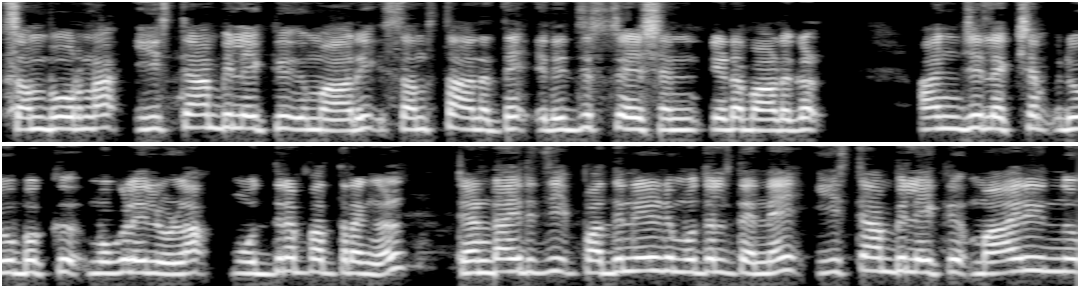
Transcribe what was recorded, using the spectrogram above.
സമ്പൂർണ ഇ സ്റ്റാമ്പിലേക്ക് മാറി സംസ്ഥാനത്തെ രജിസ്ട്രേഷൻ ഇടപാടുകൾ. അഞ്ച് ലക്ഷം രൂപക്ക് മുകളിലുള്ള മുദ്രപത്രങ്ങൾ രണ്ടായിരത്തി പതിനേഴ് മുതൽ തന്നെ ഇ സ്റ്റാമ്പിലേക്ക് മാറിയിരുന്നു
